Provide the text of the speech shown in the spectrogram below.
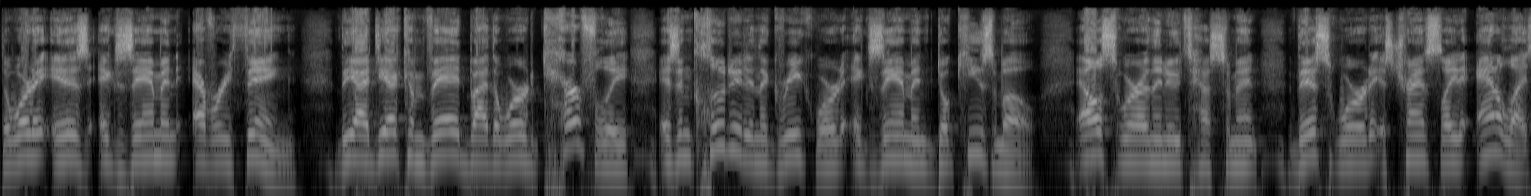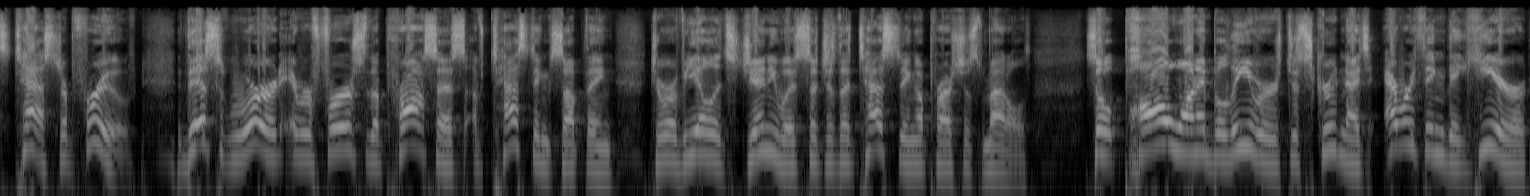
the word is examine everything. The idea conveyed by the word carefully is included in the Greek word examine dokimazo. Elsewhere in the New Testament, this word is translated analyze, test, or prove. This word, it refers to the process of testing something to reveal its genuineness, such as the testing of precious metals. So Paul wanted believers to scrutinize everything they hear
